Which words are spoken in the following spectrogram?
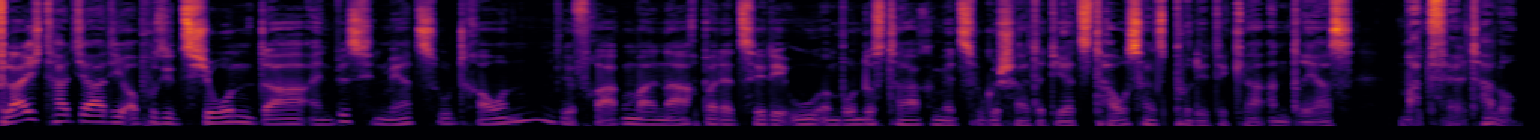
Vielleicht hat ja die Opposition da ein bisschen mehr Zutrauen. Wir fragen mal nach bei der CDU im Bundestag. Mir zugeschaltet jetzt Haushaltspolitiker Andreas Mattfeld. Hallo.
